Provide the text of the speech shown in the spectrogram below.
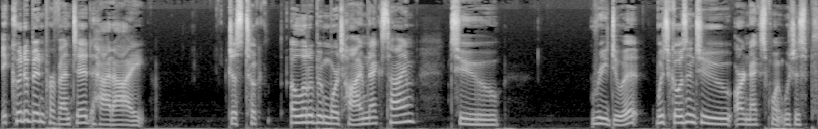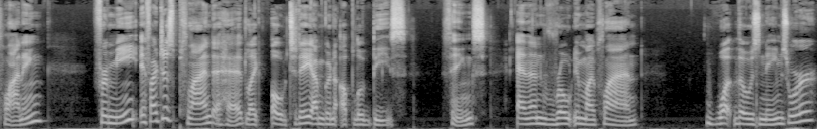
it could have been prevented had I just took a little bit more time next time to redo it, which goes into our next point, which is planning. For me, if I just planned ahead, like, oh, today I'm going to upload these things, and then wrote in my plan what those names were,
